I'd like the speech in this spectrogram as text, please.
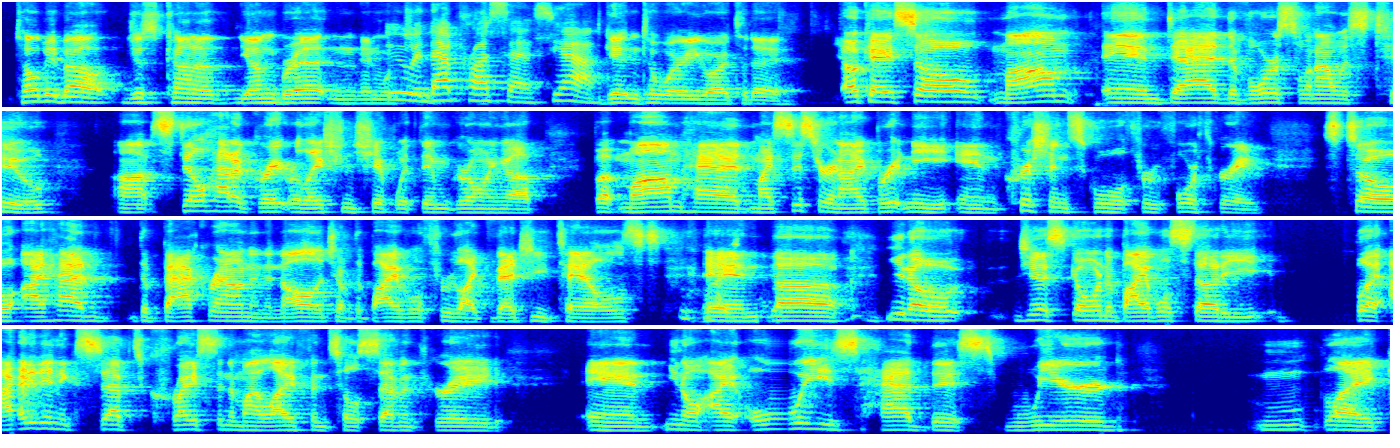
Tell me about just kind of young Brett and, and Ooh, in that process yeah getting to where you are today. Okay, so mom and dad divorced when I was two. Uh, still had a great relationship with them growing up, but mom had my sister and I, Brittany, in Christian school through fourth grade. So I had the background and the knowledge of the Bible through like Veggie Tales and uh, you know just going to Bible study. But I didn't accept Christ into my life until seventh grade, and you know I always had this weird like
